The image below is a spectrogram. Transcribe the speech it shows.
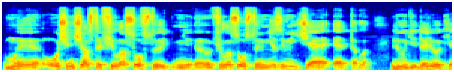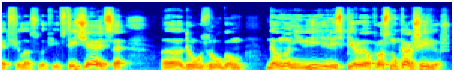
мы очень часто философствуем, философствуем, не замечая этого. Люди далекие от философии встречаются друг с другом давно не виделись. Первый вопрос, ну как живешь?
